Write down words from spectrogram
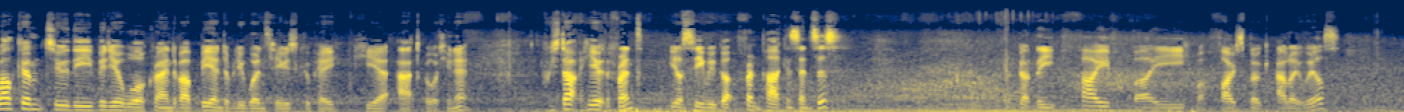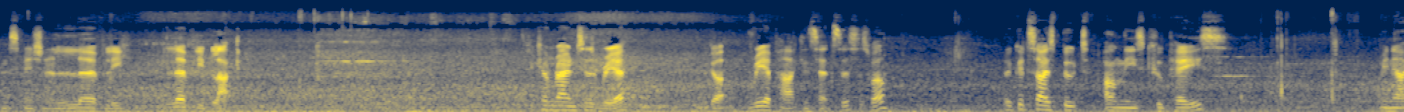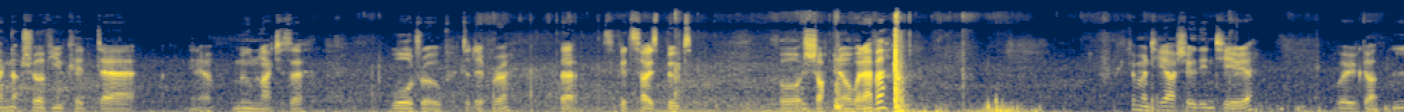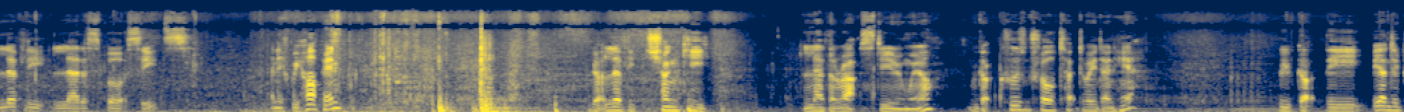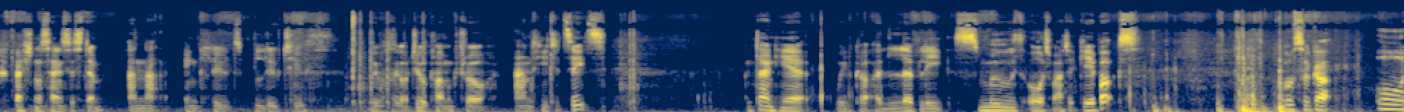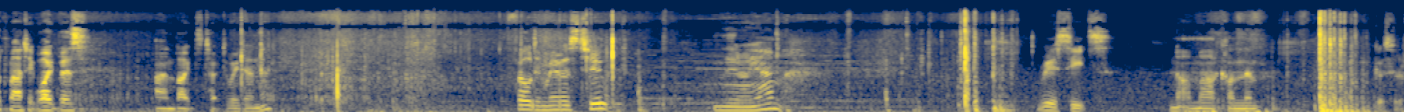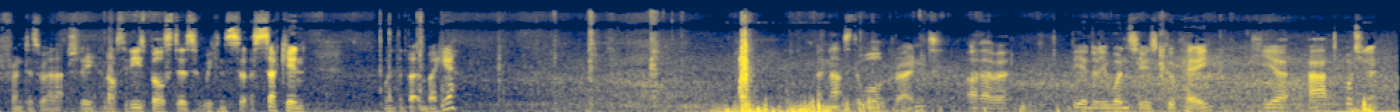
welcome to the video walk around of our BMW 1 Series Coupe here at Auto Unit. If we start here at the front, you'll see we've got front parking sensors. We've got the 5 by well, 5 spoke alloy wheels and it's finished in a lovely, lovely black. If we come round to the rear, we've got rear parking sensors as well. A good sized boot on these coupes. I mean, I'm not sure if you could, uh, you know, moonlight as a wardrobe deliverer, but it's a good sized boot for shopping or whatever. Come on here, I'll show you the interior, where we've got lovely leather sport seats. And if we hop in, we've got a lovely chunky leather wrapped steering wheel. We've got cruise control tucked away down here. We've got the BMW professional sound system and that includes Bluetooth. We've also got dual climate control and heated seats. And down here we've got a lovely smooth automatic gearbox. We've also got automatic wipers and lights tucked away down there. Folding mirrors too. There I am. Rear seats, not a mark on them goes to the front as well actually and also these bolsters we can sort of suck in with the button by here and that's the walk around of our BMW 1 Series Coupe here at Auto Unit.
